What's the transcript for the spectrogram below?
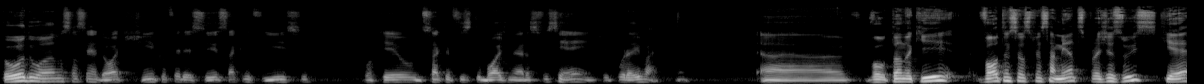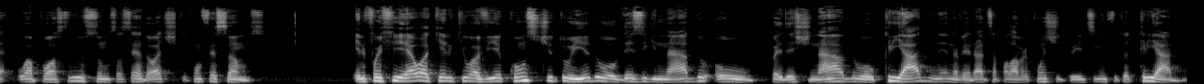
todo ano o sacerdote tinha que oferecer sacrifício, porque o sacrifício do bode não era suficiente, e por aí vai. Né? Ah, voltando aqui, voltem seus pensamentos para Jesus, que é o apóstolo e o sumo sacerdote que confessamos. Ele foi fiel àquele que o havia constituído, ou designado, ou predestinado, ou criado, né? Na verdade, essa palavra constituído significa criado.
